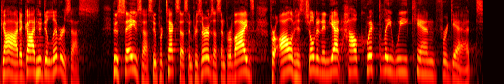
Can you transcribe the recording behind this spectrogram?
God, a God who delivers us. who saves us, who protects us and preserves us and provides for all of his children, and yet how quickly we can forget,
